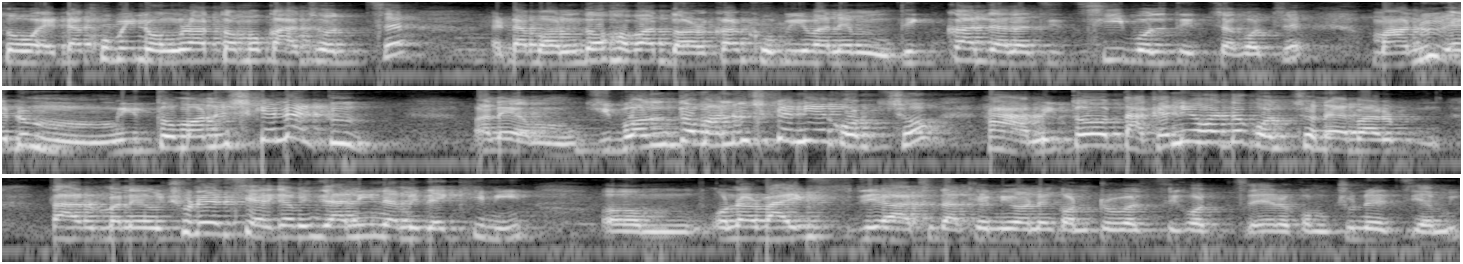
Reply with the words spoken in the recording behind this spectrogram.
সো এটা খুবই নোংরাতম কাজ হচ্ছে। এটা বন্ধ হওয়ার দরকার। খুবই মানে ধিক্কার জানাচ্ছি, ছি বলতে ইচ্ছা করছে। মানুষ, একটু মৃত মানুষকে না একটু মানে জীবন্ত মানুষকে নিয়ে করছ? হ্যাঁ আমি তো তাকে নিয়ে হয়তো করছ না, এবার তার মানে শুনেছি আর কি, আমি জানি না, আমি দেখিনি। ওনার ওয়াইফ যে আছে, তাকে নিয়ে অনেক কন্ট্রোভার্সি হচ্ছে, এরকম শুনেছি আমি।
